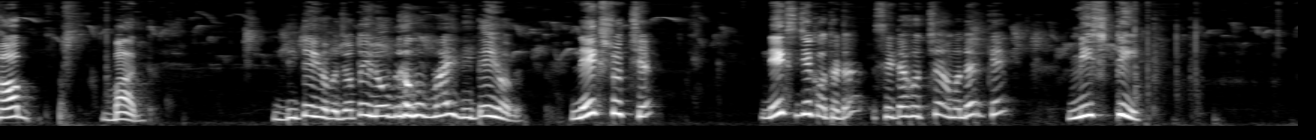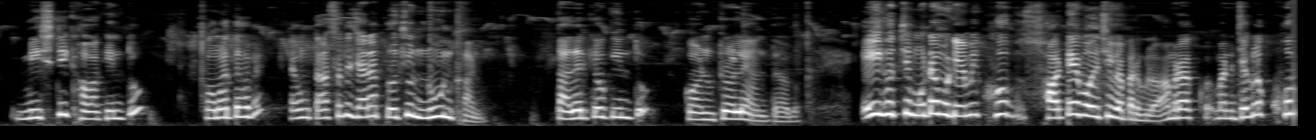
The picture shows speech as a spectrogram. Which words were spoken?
সব বাদ। দিতেই হবে, যতই লোভ লাগুক ভাই, দিতেই হবে। নেক্সট হচ্ছে নেক্সট যে কথাটা, সেটা হচ্ছে আমাদেরকে মিষ্টি। মিষ্টি খাওয়া কিন্তু কমাতে হবে। এবং তার সাথে যারা প্রচুর নুন খান, তাদেরকেও কিন্তু কন্ট্রোলে আনতে হবে। এই হচ্ছে মোটামুটি আমি খুব শর্টে বলছি ব্যাপারগুলো। আমরা মানে যেগুলো খুব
